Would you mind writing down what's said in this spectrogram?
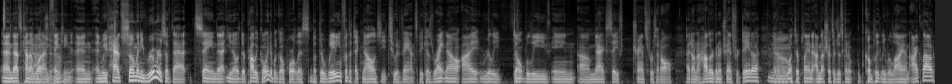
and that's kind of what I'm thinking. And and we've had so many rumors of that saying that you know they're probably going to go portless, but they're waiting for the technology to advance because right now I really don't believe in um, MagSafe transfers at all. I don't know how they're going to transfer data. I don't know what they're planning. I'm not sure if they're just going to completely rely on iCloud,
